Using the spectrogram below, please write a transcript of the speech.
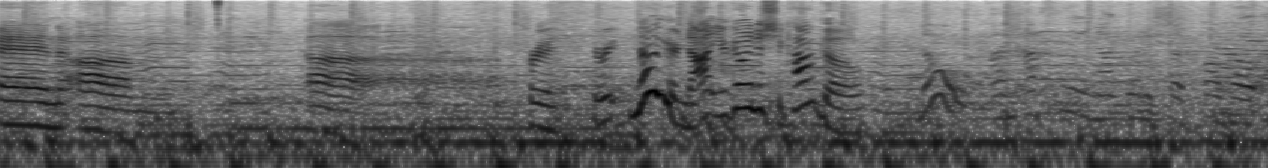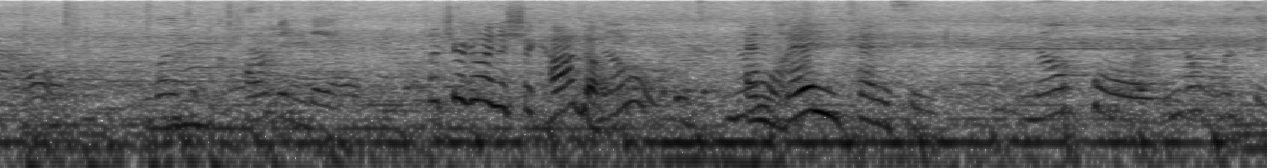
and um, uh, for three. No, you're not. You're going to Chicago. No, I'm absolutely not going to Chicago at all. I'm going to Carbondale. But you're going to Chicago. No, it's no. And then Tennessee. no, you don't listen.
